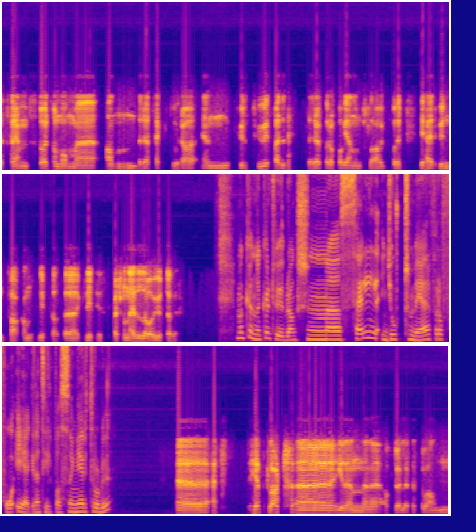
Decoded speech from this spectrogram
det fremstår som om andre sektorer enn kultur har å få gjennomslag for de her unntakene knytta til kritisk personell og utøvere. Men Kunne kulturbransjen selv gjort mer for å få egne tilpasninger, tror du? Eh, helt klart. Eh, I den aktuelle festivalen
